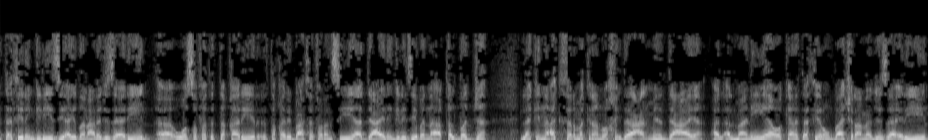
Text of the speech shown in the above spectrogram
تأثير إنجليزي أيضا على الجزائريين آه، وصفت التقارير تقارير البعثه الفرنسيه الدعاية الإنجليزية بانها أقل ضجة لكن أكثر مكرا وخداعا من الدعاية الألمانية وكانت تاثيرا مباشرا على الجزائريين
